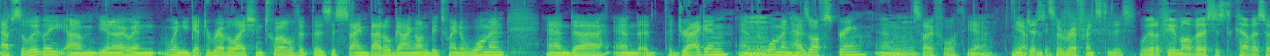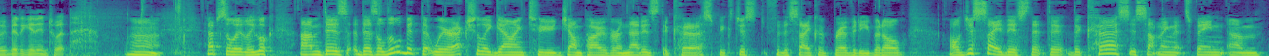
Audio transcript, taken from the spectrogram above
Absolutely. Um, you know, and when you get to Revelation 12, that there's the same battle going on between a woman and uh, and uh, the dragon, and the woman has offspring, and so forth. Yeah, yeah. It's a reference to this. We've got a few more verses to cover, so we better get into it. Absolutely. Look, um, there's there's a little bit that we're actually going to jump over, and that is the curse, because just for the sake of brevity. But I'll I'll just say this: that the the curse is something that's been um,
